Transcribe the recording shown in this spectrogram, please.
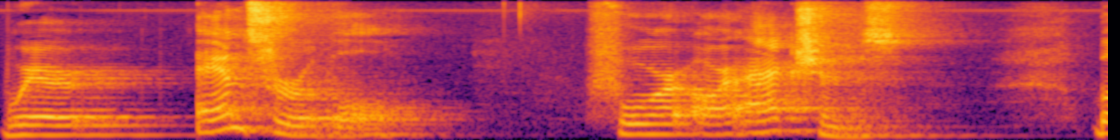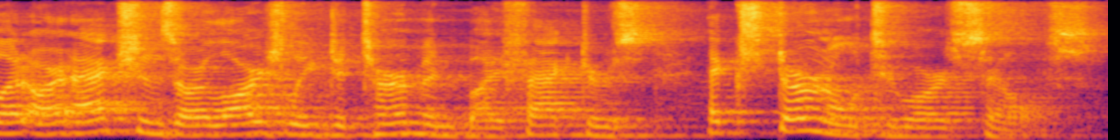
we're answerable for our actions, but our actions are largely determined by factors external to ourselves.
